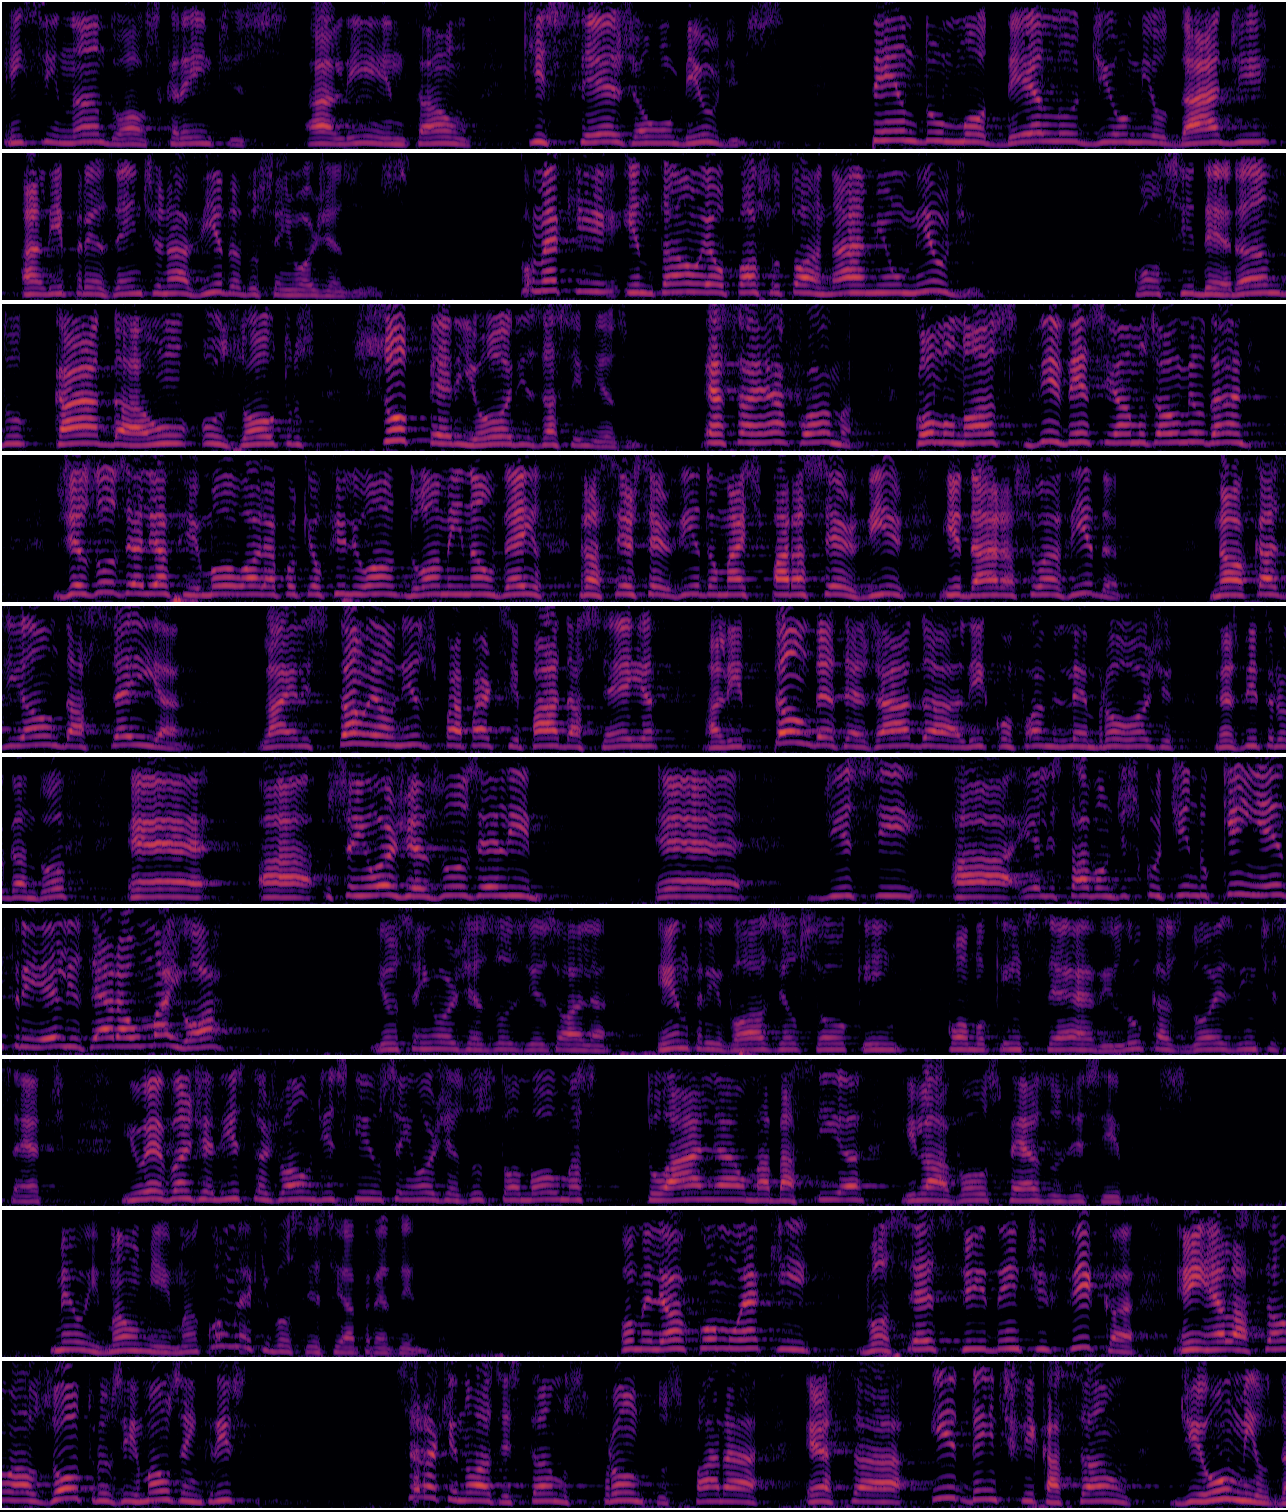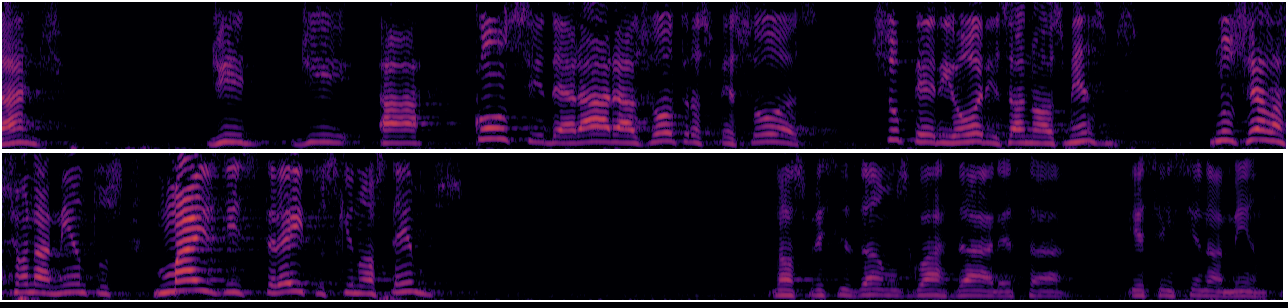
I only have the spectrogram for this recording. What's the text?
Ensinando aos crentes ali, então, que sejam humildes, tendo modelo de humildade ali presente na vida do Senhor Jesus. Como é que então eu posso tornar-me humilde? Considerando cada um os outros superiores a si mesmo. Essa é a forma como nós vivenciamos a humildade. Jesus ele afirmou, olha, porque o filho do homem não veio para ser servido, mas para servir e dar a sua vida. Na ocasião da ceia, Lá eles estão reunidos para participar da ceia, ali tão desejada, ali conforme lembrou hoje o presbítero Gandolf, é, a, o Senhor Jesus, ele é, disse, a, eles estavam discutindo quem entre eles era o maior. E o Senhor Jesus diz, olha, entre vós eu sou quem, como quem serve, Lucas 2, 27. E o evangelista João diz que o Senhor Jesus tomou uma toalha, uma bacia e lavou os pés dos discípulos. Meu irmão, minha irmã, como é que você se apresenta? Ou melhor, como é que você se identifica em relação aos outros irmãos em Cristo? Será que nós estamos prontos para essa identificação de humildade? De, de a considerar as outras pessoas superiores a nós mesmos, nos relacionamentos mais estreitos que nós temos. Nós precisamos guardar essa, esse ensinamento.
